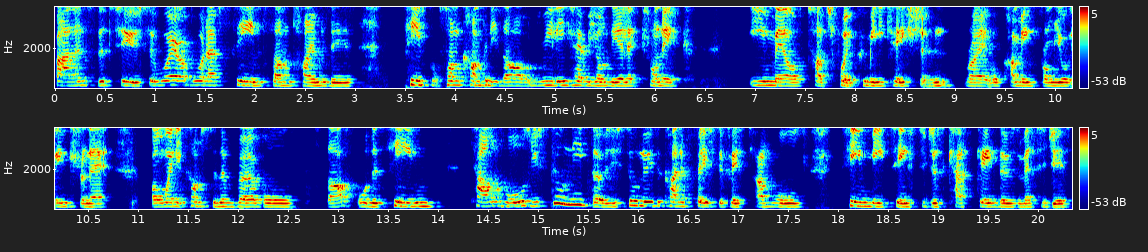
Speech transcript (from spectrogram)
balance the two. So where what I've seen sometimes is people, some companies are really heavy on the electronic email touchpoint communication, right, or coming from your intranet. But when it comes to the verbal stuff or the team town halls. You still need those. You still need the kind of face to face town halls, team meetings to just cascade those messages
